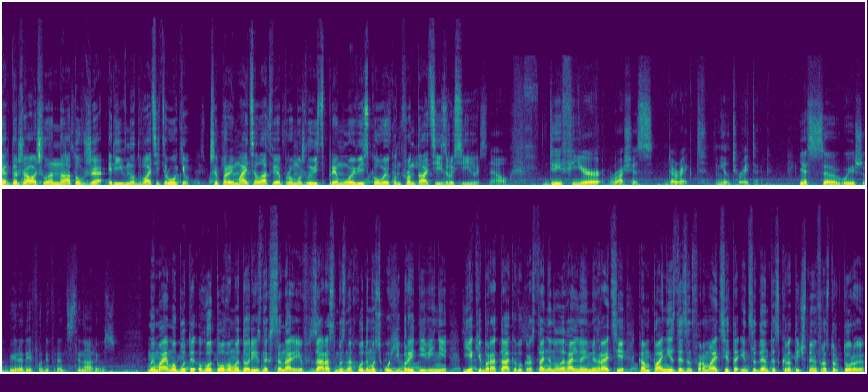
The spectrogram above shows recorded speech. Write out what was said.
Як держава-член НАТО вже рівно 20 років. Чи переймається Латвія про можливість прямої військової конфронтації з Росією? Do you fear Russia's direct military attack? Yes, uh, we should be ready for different scenarios. Ми маємо бути готовими до різних сценаріїв. Зараз ми знаходимося у гібридній війні. Є кібератаки, використання нелегальної міграції, кампанії з дезінформації та інциденти з критичною інфраструктурою.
